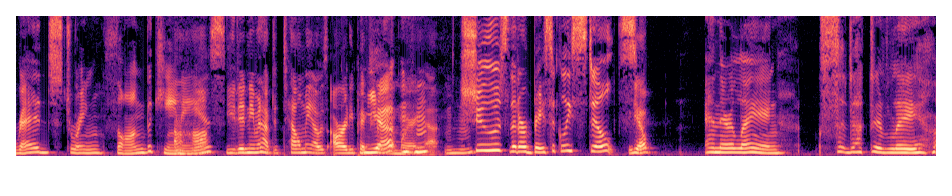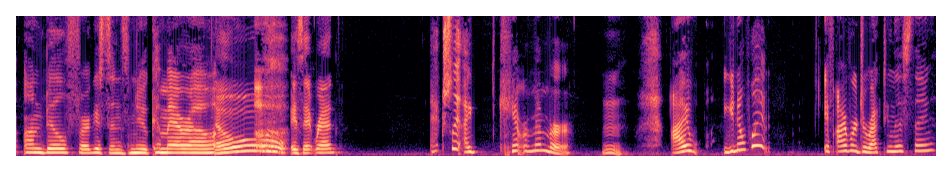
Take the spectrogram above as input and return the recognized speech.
red string thong bikinis. You didn't even have to tell me. I was already picturing Yep, them wearing that. Mhm. shoes that are basically stilts. Yep. And they're laying seductively on Bill Ferguson's new Camaro. Oh, is it red? Actually, I can't remember. I, you know what? If I were directing this thing,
